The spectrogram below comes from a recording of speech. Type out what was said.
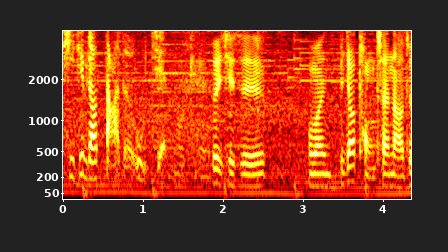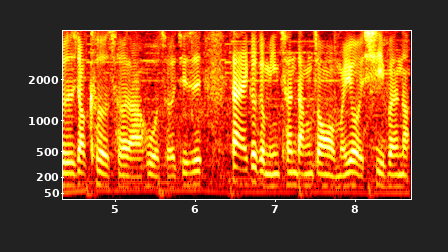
体积比较大的物件。OK，所以其实。我们比较统称啊，就是叫客车啦、货车。其实，在各个名称当中，我们又有细分呢。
